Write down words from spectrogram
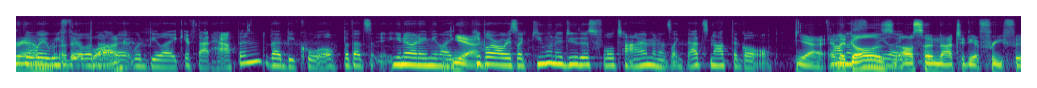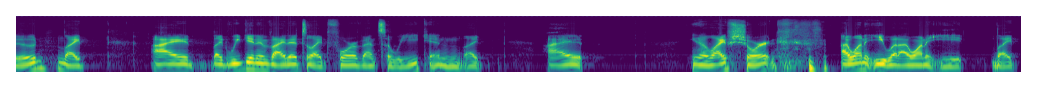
think the way we feel about it would be like if that happened, that'd be cool. But that's you know what I mean. Like Yeah. people are always like, "Do you want to do this full time?" And it's like that's not the goal. Yeah, and the goal is like- also not to get free food. Like I like we get invited to like four events a week and like I you know, life's short. I want to eat what I want to eat. Like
